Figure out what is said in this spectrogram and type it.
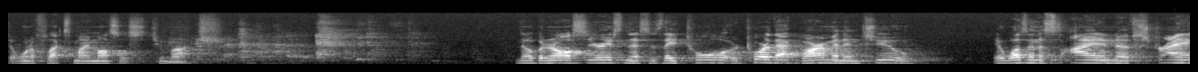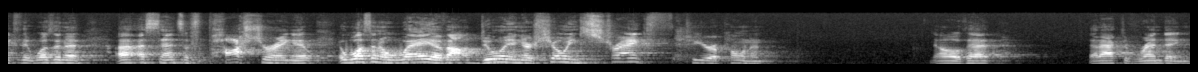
Don't want to flex my muscles too much. No, but in all seriousness, as they tore, tore that garment in two, it wasn't a sign of strength. It wasn't a, a, sense of posturing. It, it wasn't a way of outdoing or showing strength to your opponent. No, that, that act of rending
